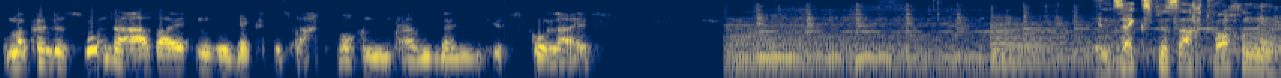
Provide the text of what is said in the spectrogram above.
und man könnte es runterarbeiten, so sechs bis acht Wochen, ähm, dann ist Go Live in sechs bis acht Wochen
